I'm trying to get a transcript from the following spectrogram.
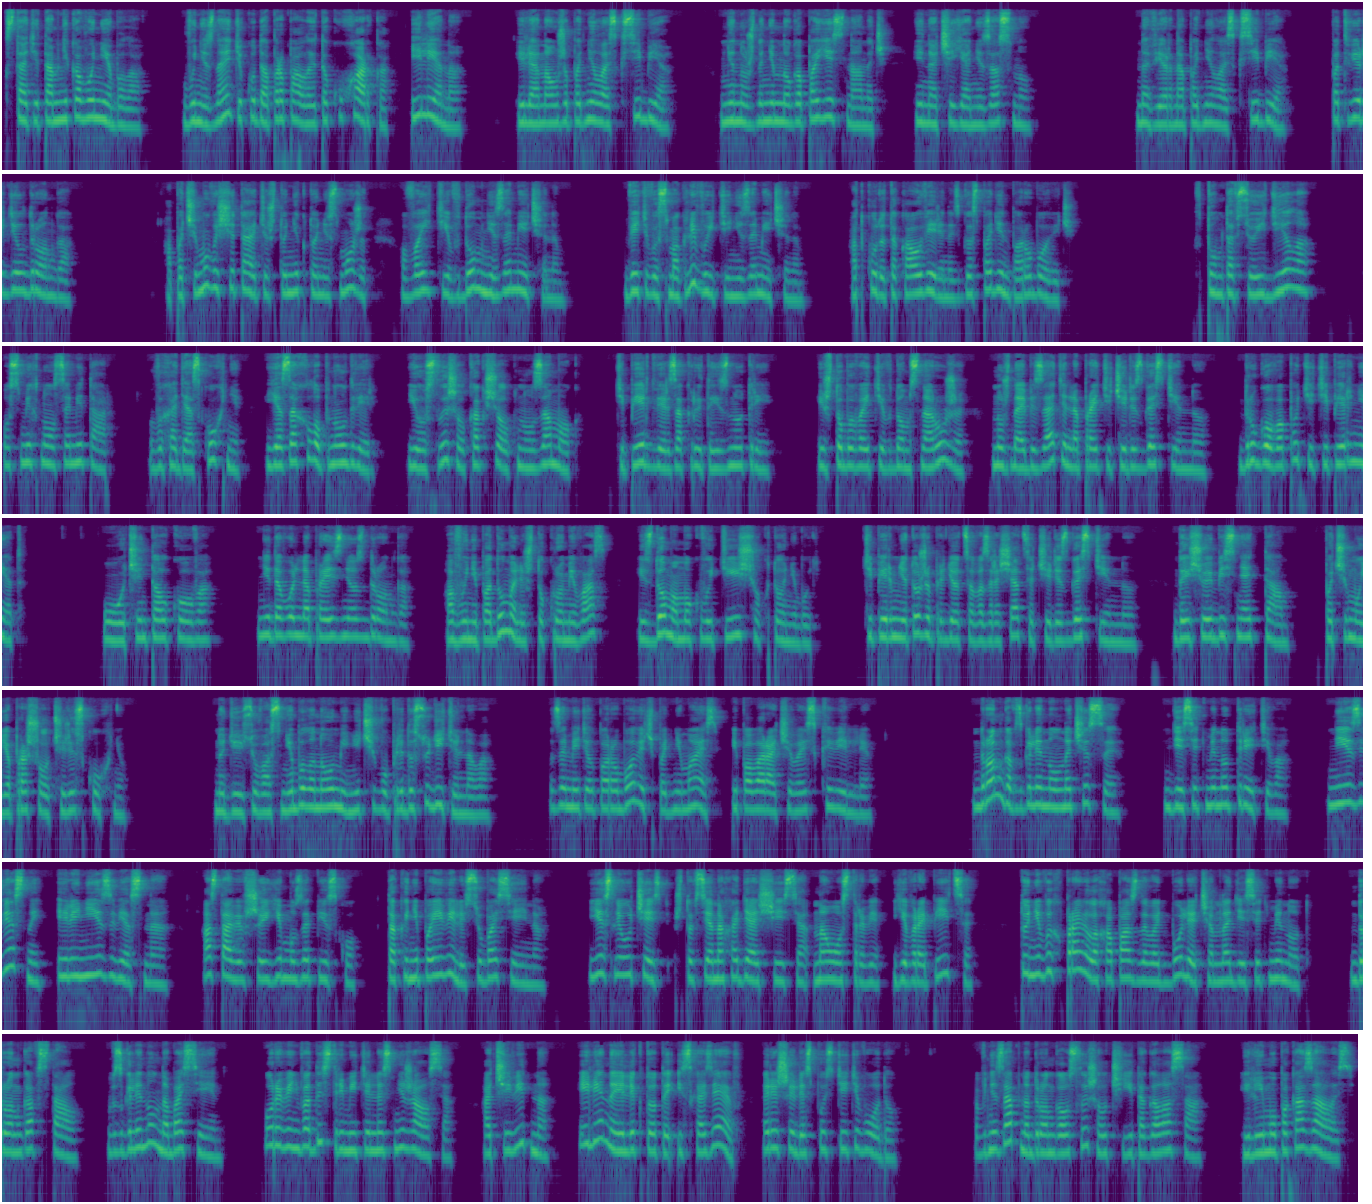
Кстати, там никого не было. Вы не знаете, куда пропала эта кухарка, Елена? Или она уже поднялась к себе? Мне нужно немного поесть на ночь, иначе я не засну. Наверное, поднялась к себе, подтвердил Дронга. А почему вы считаете, что никто не сможет войти в дом незамеченным? Ведь вы смогли выйти незамеченным. Откуда такая уверенность, господин Порубович? Том-то все и дело, усмехнулся Митар. Выходя с кухни, я захлопнул дверь и услышал, как щелкнул замок. Теперь дверь закрыта изнутри. И чтобы войти в дом снаружи, нужно обязательно пройти через гостиную. Другого пути теперь нет. Очень толково, недовольно произнес Дронга. А вы не подумали, что кроме вас из дома мог выйти еще кто-нибудь? Теперь мне тоже придется возвращаться через гостиную. Да еще и объяснять там, почему я прошел через кухню. Надеюсь, у вас не было на уме ничего предосудительного заметил Порубович, поднимаясь и поворачиваясь к Вилли. Дронго взглянул на часы. Десять минут третьего. Неизвестный или неизвестная, оставившие ему записку, так и не появились у бассейна. Если учесть, что все находящиеся на острове европейцы, то не в их правилах опаздывать более чем на 10 минут. Дронго встал, взглянул на бассейн. Уровень воды стремительно снижался. Очевидно, Елена или кто-то из хозяев решили спустить воду. Внезапно Дронго услышал чьи-то голоса. Или ему показалось?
